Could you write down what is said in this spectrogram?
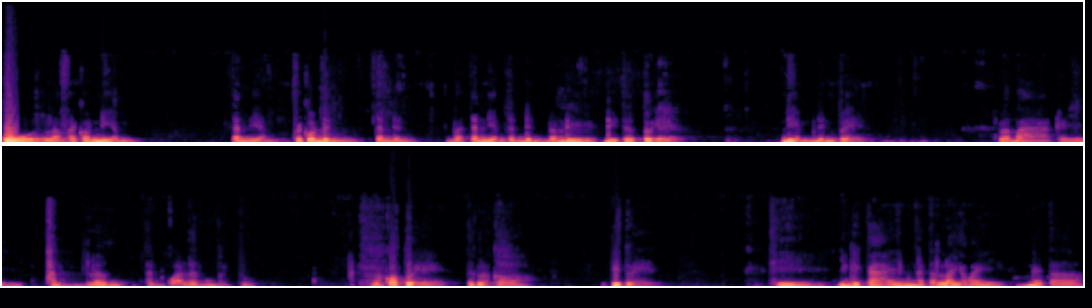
Tu là phải có niệm, chánh niệm, phải có định, chánh định và chánh niệm chánh định nó đi đi tới tuệ. Niệm định tuệ. Là ba cái thành lớn thành quả lớn của người tu. Và có tuệ tức là có trí tuệ. Thì những cái cái mà người ta loay hoay người ta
